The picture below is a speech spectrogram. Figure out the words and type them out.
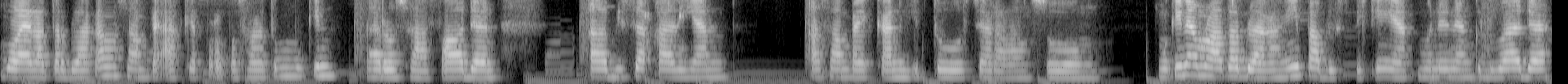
mulai latar belakang sampai akhir proposal itu mungkin harus hafal dan uh, bisa kalian uh, sampaikan gitu secara langsung. Mungkin yang melatar belakangi public speaking ya. Kemudian yang kedua ada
